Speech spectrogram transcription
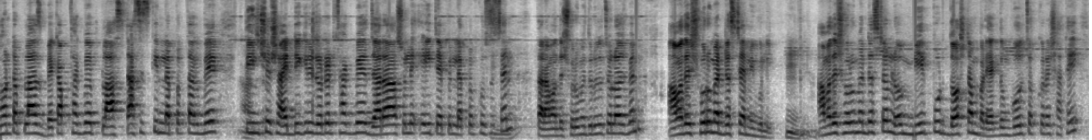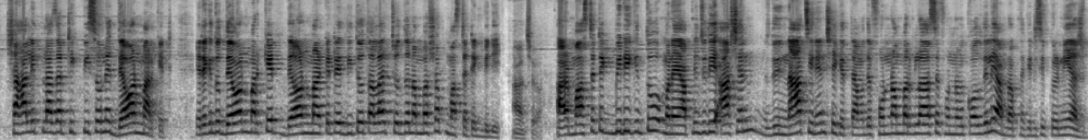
ঘণ্টা প্লাস ব্যাকআপ থাকবে প্লাস টাচ স্ক্রিন ল্যাপটপ থাকবে আচ্ছা। তিনশো ষাট ডিগ্রি রোটেট থাকবে। যারা আসলে এই টাইপের ল্যাপটপ খুঁজতেছেন তারা আমাদের শোরুমে দ্রুত চলে আসবেন। আমাদের শোরুম অ্যাড্রেসটা আমি বলি। আমাদের শোরুম অ্যাড্রেসটা হলো মিরপুর দশ নম্বরে একদম গোল চক্করের সাথেই শাহালি প্লাজার ঠিক পিছনে দেওয়ান মার্কেট এটা কিন্তু দেওয়ান মার্কেট দেওয়ান মার্কেটের দ্বিতীয় তলায় চোদ্দ নম্বর সব মাস্টারটেক বিডি আচ্ছা। আর মাস্টারটেক বিডি কিন্তু মানে আপনি যদি আসেন যদি না চিনেন সেক্ষেত্রে আমাদের ফোন নাম্বারগুলো আছে ফোন নাম্বার কল দিলে আমরা আপনাকে রিসিভ করে নিয়ে আসব।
